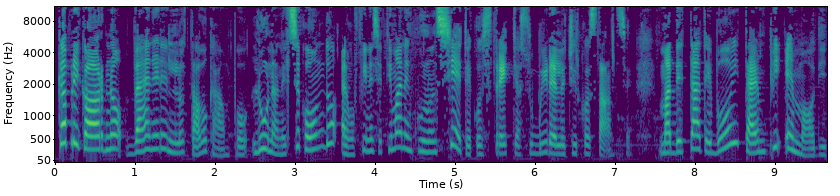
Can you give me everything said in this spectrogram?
Capricorno, Venere nell'ottavo campo, Luna nel secondo, è un fine settimana in cui non siete costretti a subire le circostanze, ma dettate voi tempi e modi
